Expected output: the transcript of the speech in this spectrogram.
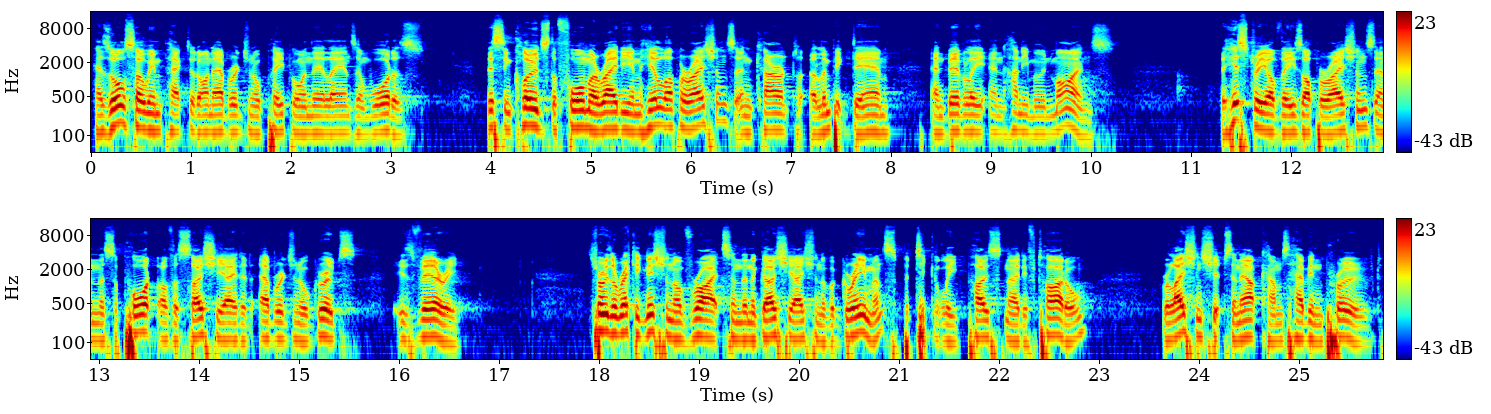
has also impacted on Aboriginal people and their lands and waters. This includes the former Radium Hill operations and current Olympic Dam and Beverley and Honeymoon mines. The history of these operations and the support of associated Aboriginal groups is varied. Through the recognition of rights and the negotiation of agreements, particularly post-native title, relationships and outcomes have improved.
